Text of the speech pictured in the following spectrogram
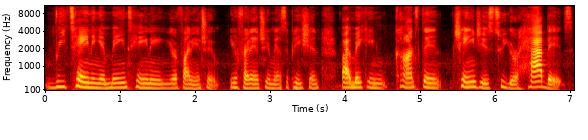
retaining and maintaining your financial your financial emancipation by making constant changes to your habits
